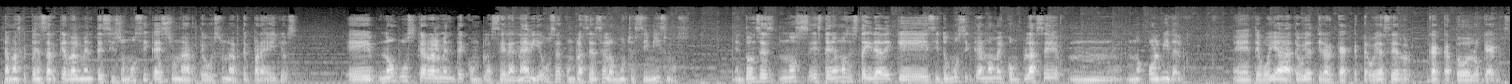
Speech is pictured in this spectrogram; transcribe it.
O sea, más que pensar que realmente si su música es un arte o es un arte para ellos, eh, no busca realmente complacer a nadie, busca complacérselo mucho a sí mismos. Entonces nos, tenemos esta idea de que si tu música no me complace, mm, olvídalo. Eh, te, voy a, te voy a tirar caca, te voy a hacer caca todo lo que hagas.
